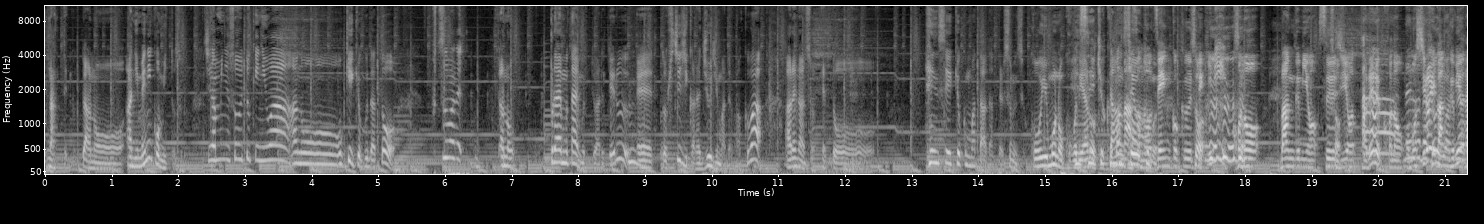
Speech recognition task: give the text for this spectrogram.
ーなってる。あのーアニメにコミットする。ちなみにそういう時にはあのー大きい曲だと普通はねあのプライムタイムって言われてる、ん。えーっと7時から10時までの枠はあれなんですよ。えっと編成曲マターだったりするんですよ。こういうものをここでやろうと。男性をの全国的に この番組を数字を取れるこの面白い番組を流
